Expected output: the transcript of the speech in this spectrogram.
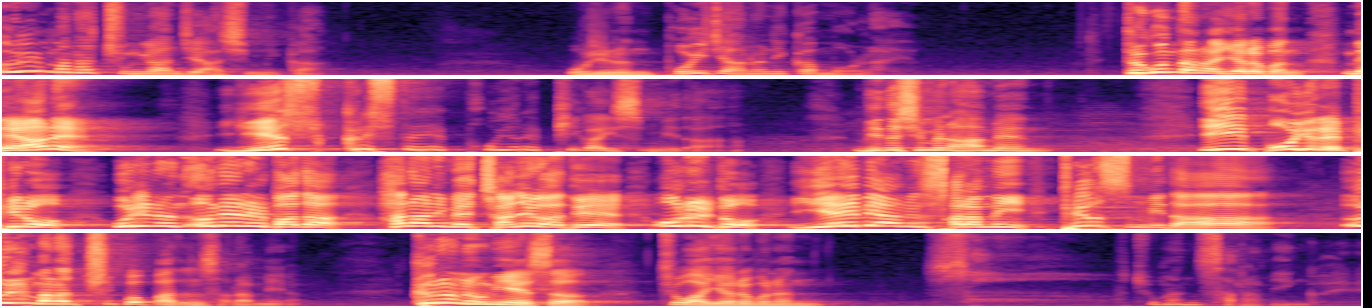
얼마나 중요한지 아십니까? 우리는 보이지 않으니까 몰라요. 더군다나 여러분, 내 안에 예수 그리스도의 보혈의 피가 있습니다. 믿으시면 아멘. 이 보혈의 피로 우리는 은혜를 받아 하나님의 자녀가 돼 오늘도 예배하는 사람이 되었습니다. 얼마나 축복받은 사람이에요. 그런 의미에서 저와 여러분은 소중한 사람인 거예요.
